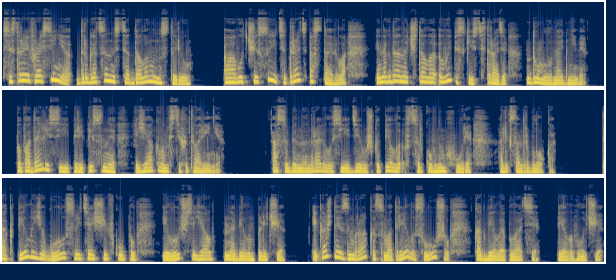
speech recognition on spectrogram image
Сестра Ефросиния драгоценности отдала монастырю, а вот часы и тетрадь оставила. Иногда она читала выписки из тетради, думала над ними. Попадались и переписанные Яковом стихотворения. Особенно нравилась ей девушка пела в церковном хоре Александра Блока. Так пел ее голос, летящий в купол, и луч сиял на белом плече. И каждый из мрака смотрел и слушал, как белое платье пело в луче.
